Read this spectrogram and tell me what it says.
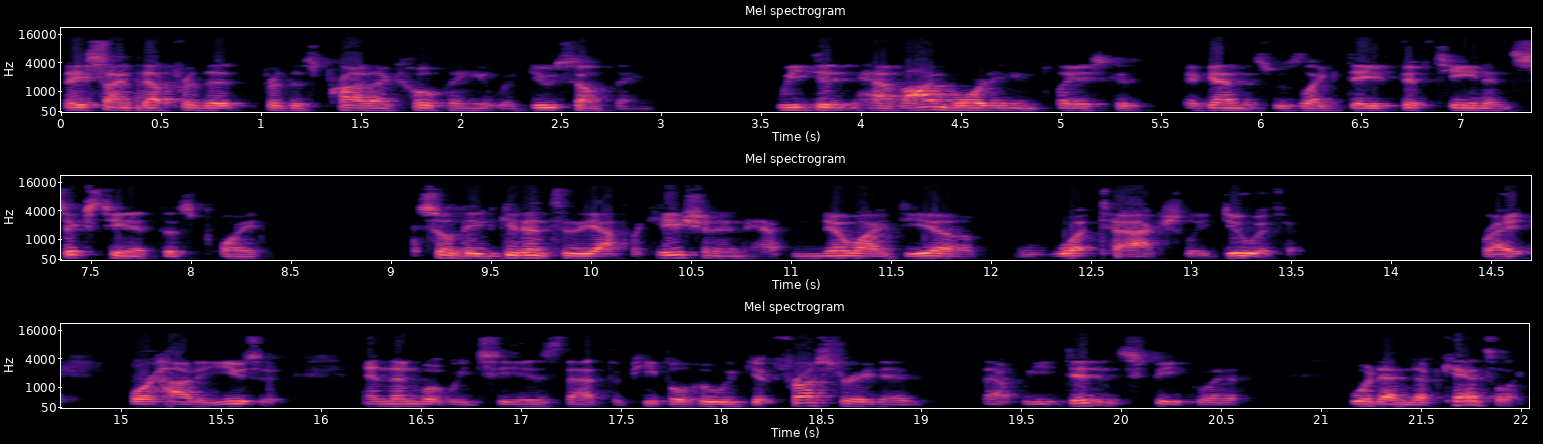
They signed up for the for this product hoping it would do something. We didn't have onboarding in place because again this was like day 15 and 16 at this point. So they'd get into the application and have no idea what to actually do with it right? Or how to use it. And then what we'd see is that the people who would get frustrated that we didn't speak with would end up canceling,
